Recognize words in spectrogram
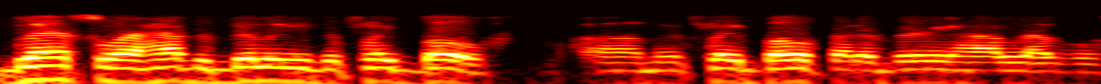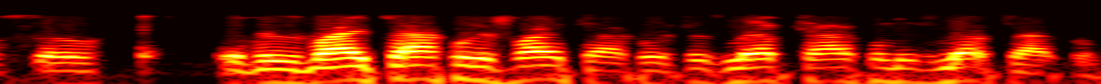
blessed where I have the ability to play both um, and play both at a very high level. So if it's right tackle, it's right tackle. If it's left tackle, it's left tackle.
